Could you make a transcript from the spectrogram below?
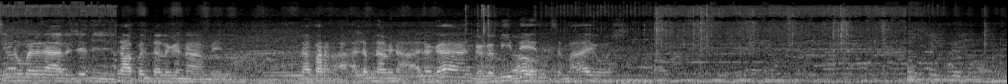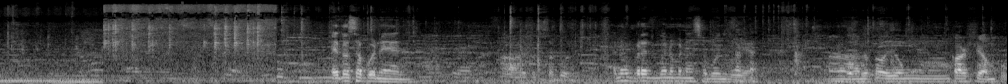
sino mananalo dyan eh. Hanapan talaga namin na parang alam namin na aalagaan, gagamitin sa maayos. Ito sabon na yan. Ah, ito sabon. Anong brand mo naman ng sabon, kuya? Ah, ano to, yung car shampoo.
